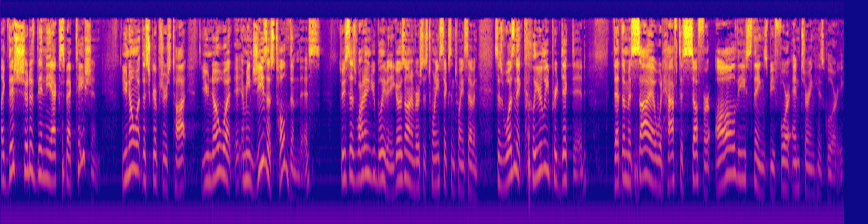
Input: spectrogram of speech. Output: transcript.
Like this should have been the expectation. You know what the scriptures taught. You know what, I mean, Jesus told them this. So he says, Why don't you believe it? He goes on in verses 26 and 27. He says, Wasn't it clearly predicted that the Messiah would have to suffer all these things before entering his glory?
